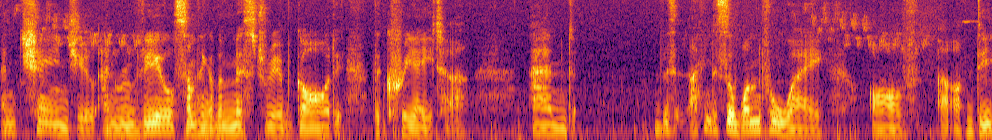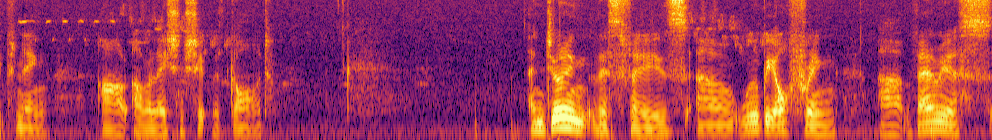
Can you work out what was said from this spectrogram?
and change you and reveal something of the mystery of God, the Creator. And this, I think this is a wonderful way of, uh, of deepening our, our relationship with God. And during this phase, uh, we'll be offering uh, various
